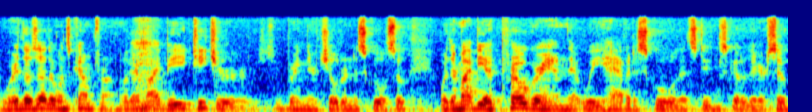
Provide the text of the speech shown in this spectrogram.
Where do those other ones come from? Well, there might be teachers who bring their children to school, so, or there might be a program that we have at a school that students go there. So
